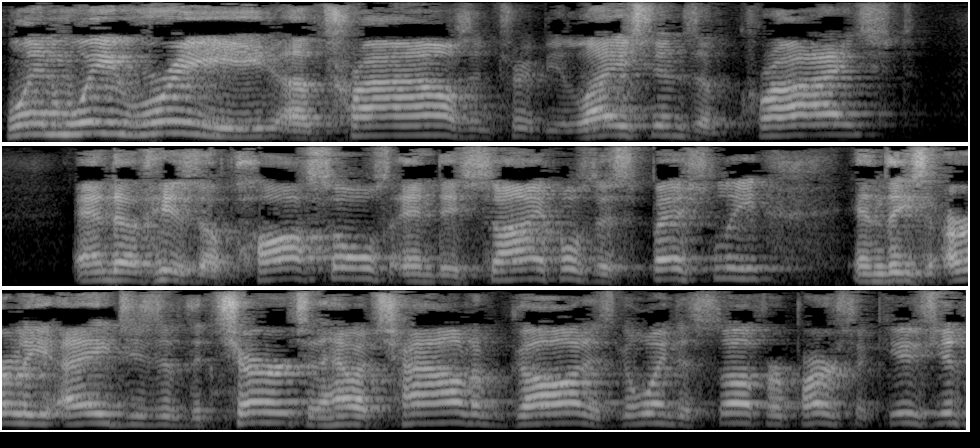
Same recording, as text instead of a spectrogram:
When we read of trials and tribulations of Christ and of His apostles and disciples, especially in these early ages of the church and how a child of God is going to suffer persecution,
